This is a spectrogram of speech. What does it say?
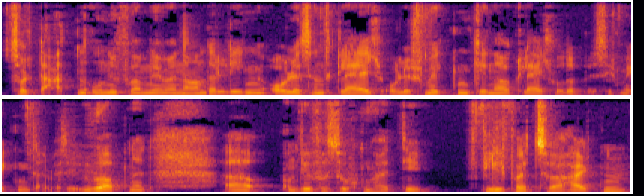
Soldatenuniformen nebeneinander liegen, alle sind gleich, alle schmecken genau gleich oder sie schmecken teilweise überhaupt nicht. Äh, und wir versuchen halt die Vielfalt zu erhalten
